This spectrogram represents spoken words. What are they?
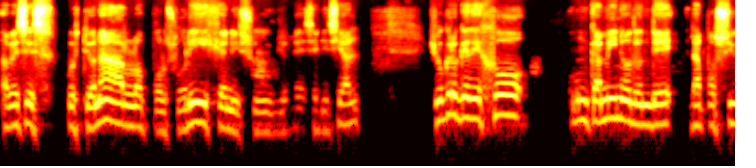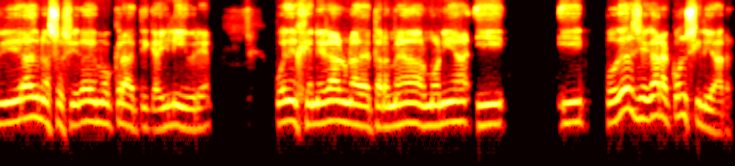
a veces cuestionarlo por su origen y su violencia inicial, yo creo que dejó un camino donde la posibilidad de una sociedad democrática y libre pueden generar una determinada armonía y poder llegar a conciliar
